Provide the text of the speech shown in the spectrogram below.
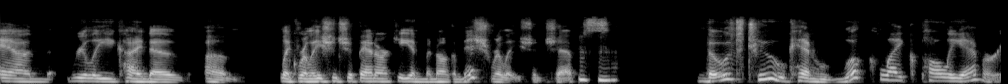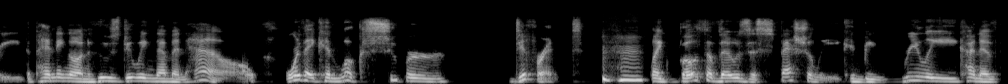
and really kind of um like relationship anarchy and monogamish relationships Mhm. those two can look like polyamory depending on who's doing them and how or they can look super different mhm. like both of those especially can be really kind of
